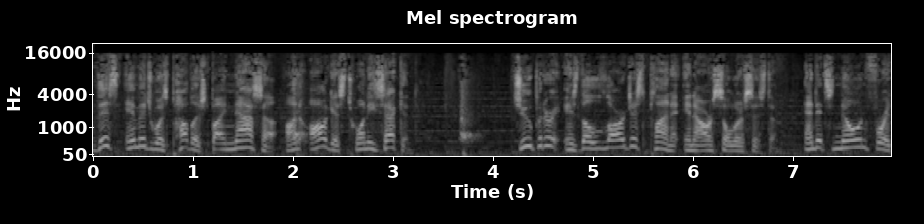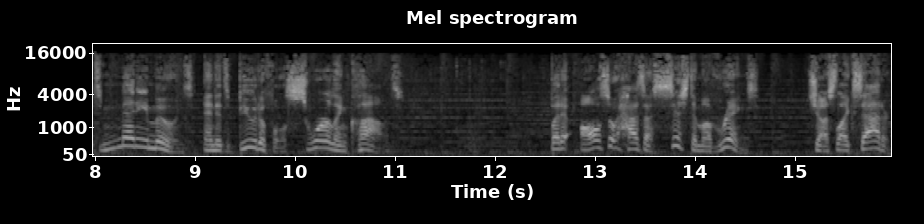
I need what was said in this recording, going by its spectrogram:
This image was published by NASA on August 22nd. Jupiter is the largest planet in our solar system, and it's known for its many moons and its beautiful swirling clouds. But it also has a system of rings, just like Saturn,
